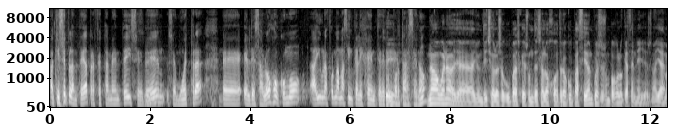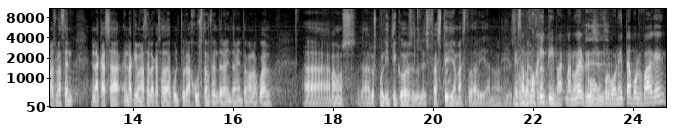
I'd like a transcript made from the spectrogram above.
Aquí se plantea perfectamente y se ve, se muestra eh, el desalojo, cómo hay una forma más inteligente de comportarse, ¿no? No, bueno, ya hay un dicho de los ocupas que es un desalojo, otra ocupación, pues es un poco lo que hacen ellos, ¿no? Y además lo hacen en la casa en la que iban a hacer la Casa de la Cultura, justo enfrente del ayuntamiento, con lo cual, ah, vamos, a los políticos les fastidia más todavía, ¿no? Les Desalojo hippie, Ma- Manuel, con furgoneta Volkswagen,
